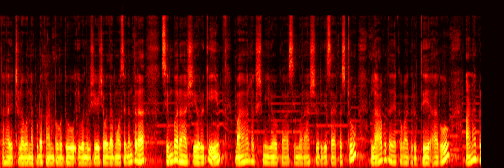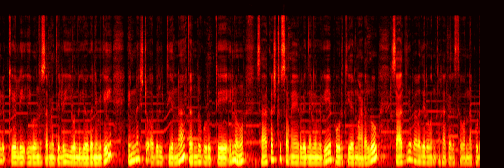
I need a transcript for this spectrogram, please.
ಗಣನೀಯವಾಗಿರುವಂತಹ ಹೆಚ್ಚಳವನ್ನು ಕೂಡ ಕಾಣಬಹುದು. ಈ ಒಂದು ವಿಶೇಷವಾದ ಅಮಾವಾಸ್ಯೆ ನಂತರ ಸಿಂಹರಾಶಿಯವರಿಗೆ ಮಹಾಲಕ್ಷ್ಮಿ ಯೋಗ ಸಿಂಹರಾಶಿಯವರಿಗೆ ಸಾಕಷ್ಟು ಲಾಭದಾಯಕವಾಗಿರುತ್ತೆ. ಹಾಗೂ ಹಣ ಈ ಒಂದು ಸಮಯದಲ್ಲಿ ಈ ಒಂದು ಯೋಗ ನಿಮಗೆ ಇನ್ನಷ್ಟು ಅಭಿವೃದ್ಧಿಯನ್ನು ತಂದುಕೊಡುತ್ತೆ. ಇನ್ನು ಸಾಕಷ್ಟು ಸಮಯಗಳಿಂದ ನಿಮಗೆ ಪೂರ್ತಿಯಾಗಿ ಮಾಡಲು ಸಾಧ್ಯವಾಗದಿರುವಂತಹ ಕೆಲಸವನ್ನು ಕೂಡ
